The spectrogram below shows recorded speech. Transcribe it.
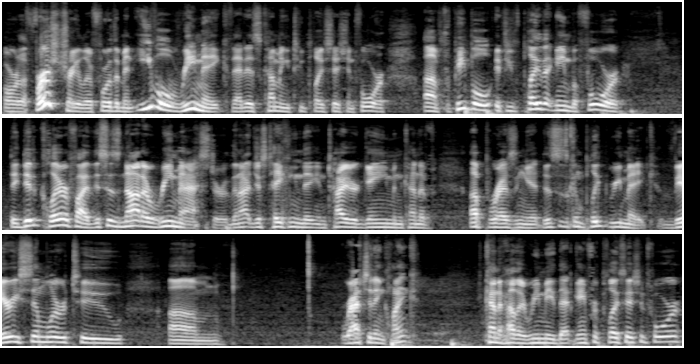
or the first trailer for the MediEvil remake that is coming to PlayStation 4. Um, for people, if you've played that game before, they did clarify this is not a remaster. They're not just taking the entire game and kind of upresing it. This is a complete remake, very similar to um, Ratchet and Clank. Kind of how they remade that game for PlayStation 4.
